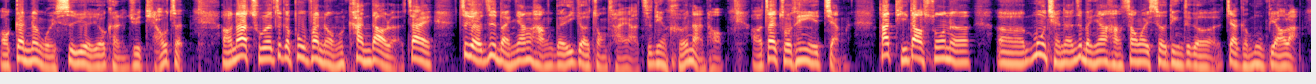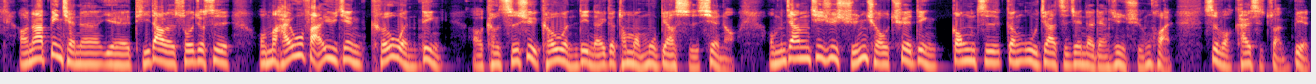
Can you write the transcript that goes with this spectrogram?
哦，更认为四月有可能去调整。好，那除了这个部分呢，我们看到了在这个日本央行的一个总裁啊，织田河南哈啊，在昨天也讲，他提到说呢，呃，目前呢，日本央行尚未设定这个价格目标啦。哦，那并且呢，也提到了说，就是我们还无法预见可稳定。哦，可持续、可稳定的一个通膨目标实现哦，我们将继续寻求确定工资跟物价之间的良性循环是否开始转变。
